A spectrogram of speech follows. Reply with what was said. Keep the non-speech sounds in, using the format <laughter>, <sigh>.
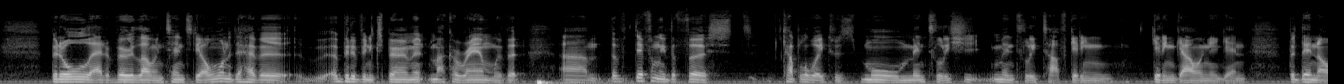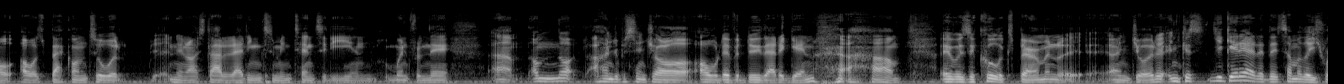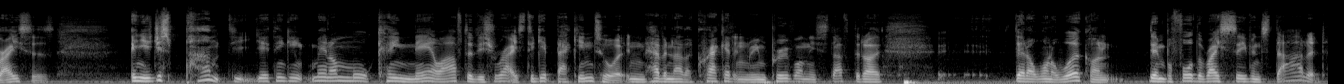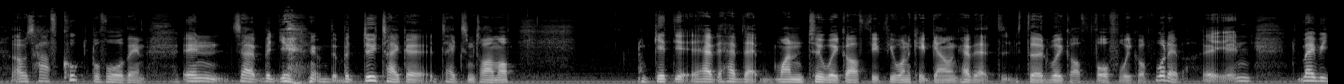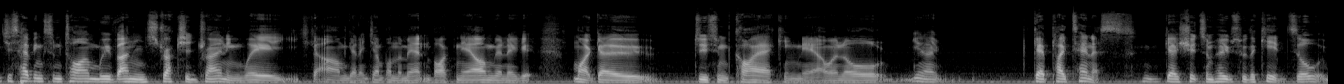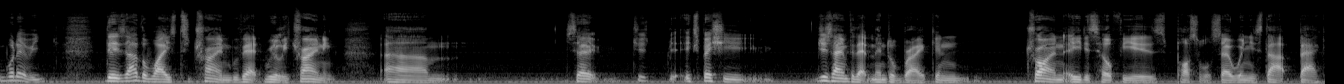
but all at a very low intensity. I wanted to have a, a bit of an experiment, muck around with it. Um, the, definitely the first couple of weeks was more mentally mentally tough getting getting going again, but then I, I was back onto it and then I started adding some intensity and went from there. Um, I'm not 100% sure I would ever do that again. <laughs> um, it was a cool experiment. I enjoyed it. And because you get out of the, some of these races and you're just pumped. You're thinking, man, I'm more keen now after this race to get back into it and have another crack at it and improve on this stuff that I that I want to work on than before the race even started. I was half cooked before then, and so but yeah, <laughs> but do take a take some time off. Get the, have have that one two week off if you want to keep going. Have that third week off, fourth week off, whatever, and maybe just having some time with unstructured training where you go, oh, I'm going to jump on the mountain bike now. I'm going to get might go do some kayaking now, and or you know go play tennis, go shoot some hoops with the kids, or whatever there's other ways to train without really training. Um, so just especially just aim for that mental break and try and eat as healthy as possible. So when you start back,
